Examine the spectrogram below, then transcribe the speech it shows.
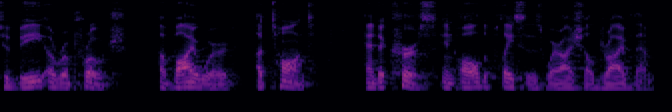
to be a reproach, a byword, a taunt, and a curse in all the places where I shall drive them.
